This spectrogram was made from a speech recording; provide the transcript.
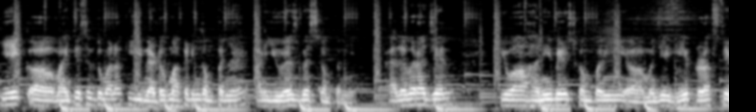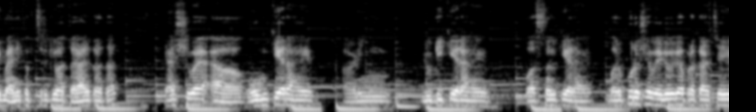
ही एक माहिती असेल तुम्हाला की नेटवर्क मार्केटिंग कंपनी आहे आणि U S based company aloe vera gel जेल किंवा हनी बेस्ड कंपनी म्हणजे हे प्रोडक्ट्स ते मॅन्युफॅक्चर किंवा तयार करतात. त्याशिवाय होम केअर आहे आणि ब्युटी केअर आहे. पर्सनल केअर आहे. भरपूर असे वेगवेगळ्या प्रकारचे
